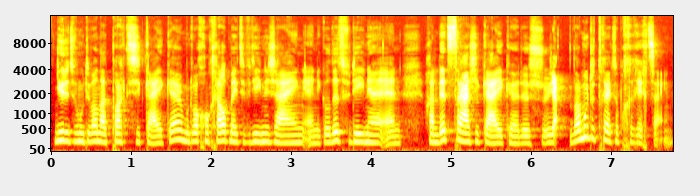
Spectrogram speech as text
Judith, we moeten wel naar het praktische kijken. We moeten wel gewoon geld mee te verdienen zijn. En ik wil dit verdienen. En we gaan dit straatje kijken. Dus ja, daar moet het traject op gericht zijn.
